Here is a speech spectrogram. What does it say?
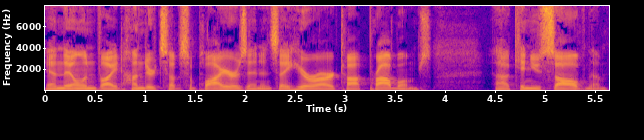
and they'll invite hundreds of suppliers in and say, "Here are our top problems. Uh, can you solve them?"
